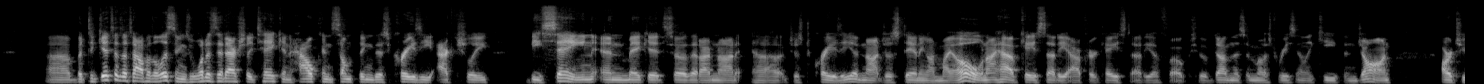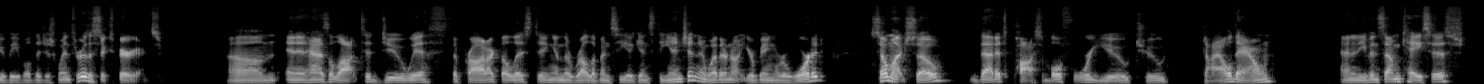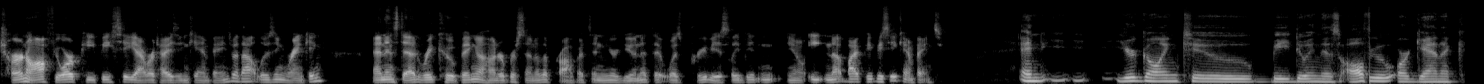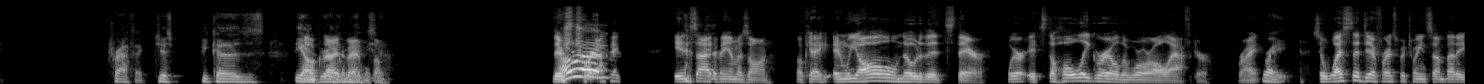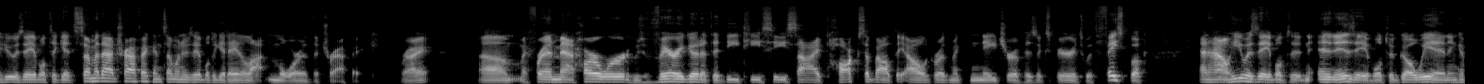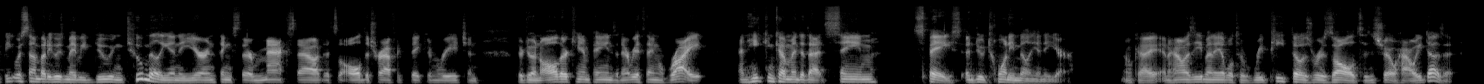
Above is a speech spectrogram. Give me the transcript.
uh, but to get to the top of the listings what does it actually take and how can something this crazy actually be sane and make it so that i'm not uh, just crazy and not just standing on my own. I have case study after case study of folks who have done this and most recently keith and john are two people that just went through this experience. Um, and it has a lot to do with the product, the listing, and the relevancy against the engine and whether or not you're being rewarded. So much so that it's possible for you to dial down and in even some cases turn off your PPC advertising campaigns without losing ranking and instead recouping 100% of the profits in your unit that was previously being you know eaten up by PPC campaigns. and you're going to be doing this all through organic traffic just because the Inside algorithm of. Amazon. There's All right. traffic inside of Amazon. Okay. And we all know that it's there where it's the holy grail that we're all after. Right. right So, what's the difference between somebody who is able to get some of that traffic and someone who's able to get a lot more of the traffic? Right. Um, my friend Matt Harward, who's very good at the DTC side, talks about the algorithmic nature of his experience with Facebook and how he was able to and is able to go in and compete with somebody who's maybe doing 2 million a year and thinks they're maxed out. It's all the traffic they can reach and they're doing all their campaigns and everything right. And he can come into that same space and do 20 million a year. Okay. And how has he been able to repeat those results and show how he does it?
